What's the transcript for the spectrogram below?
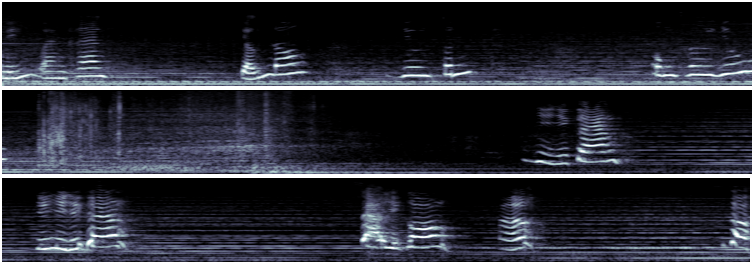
Nguyễn Hoàng Khang, chẩn đoán dương tính, ung thư vú. Gì vậy khang? Chuyện gì vậy khang? Sao vậy con? Hả? Sao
